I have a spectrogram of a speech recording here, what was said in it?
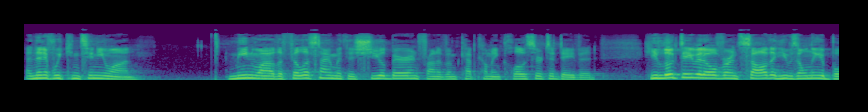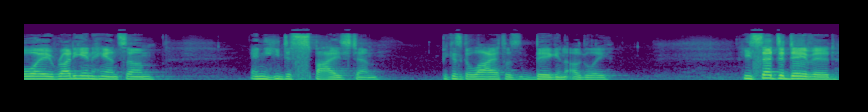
And then if we continue on, Meanwhile, the Philistine with his shield bearer in front of him kept coming closer to David. He looked David over and saw that he was only a boy, ruddy and handsome, and he despised him because Goliath was big and ugly. He said to David,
